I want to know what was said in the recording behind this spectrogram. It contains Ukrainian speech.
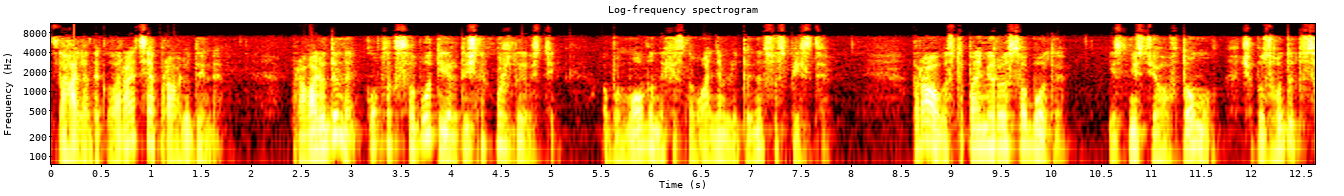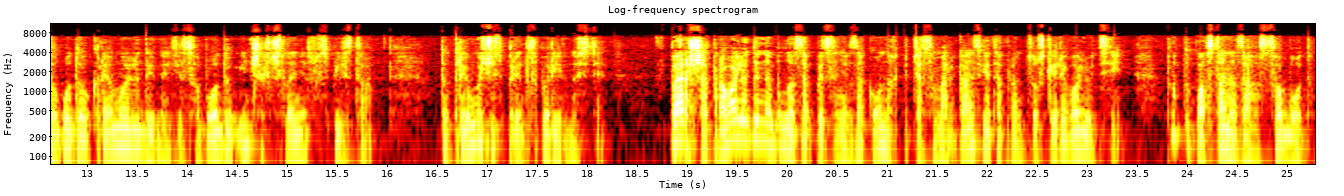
Загальна декларація прав людини. Права людини комплекс свобод і юридичних можливостей, обумовлених існуванням людини в суспільстві. Право виступає мірою свободи, і зміст його в тому, щоб узгодити свободу окремої людини зі свободою інших членів суспільства, дотримуючись принципу рівності. Вперше права людини були записані в законах під час американської та французької революції, тобто повстань на захист свобод.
